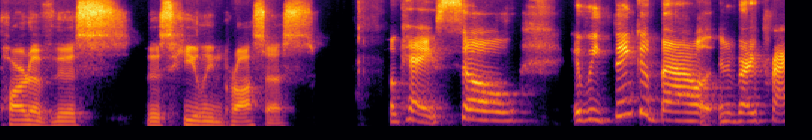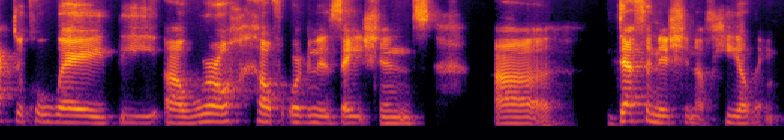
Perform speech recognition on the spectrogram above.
part of this this healing process? Okay, so if we think about in a very practical way the uh, World Health Organization's uh, definition of healing,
